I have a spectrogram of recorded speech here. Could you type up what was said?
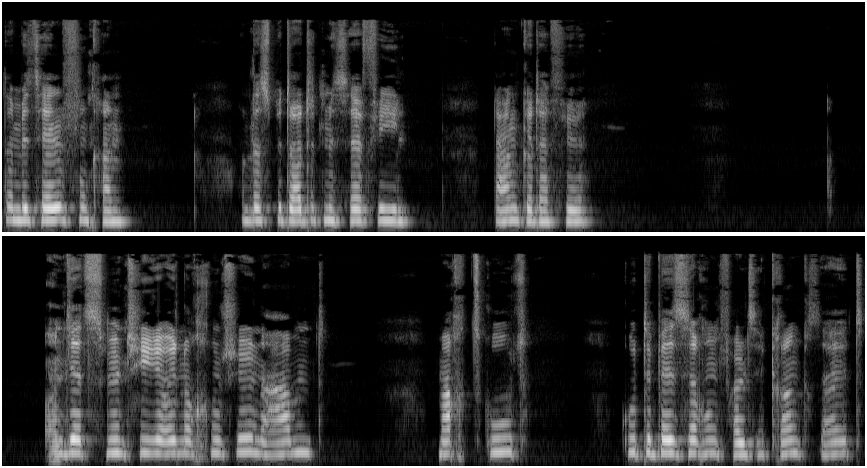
damit helfen kann. Und das bedeutet mir sehr viel. Danke dafür. Und jetzt wünsche ich euch noch einen schönen Abend. Macht's gut. Gute Besserung, falls ihr krank seid.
